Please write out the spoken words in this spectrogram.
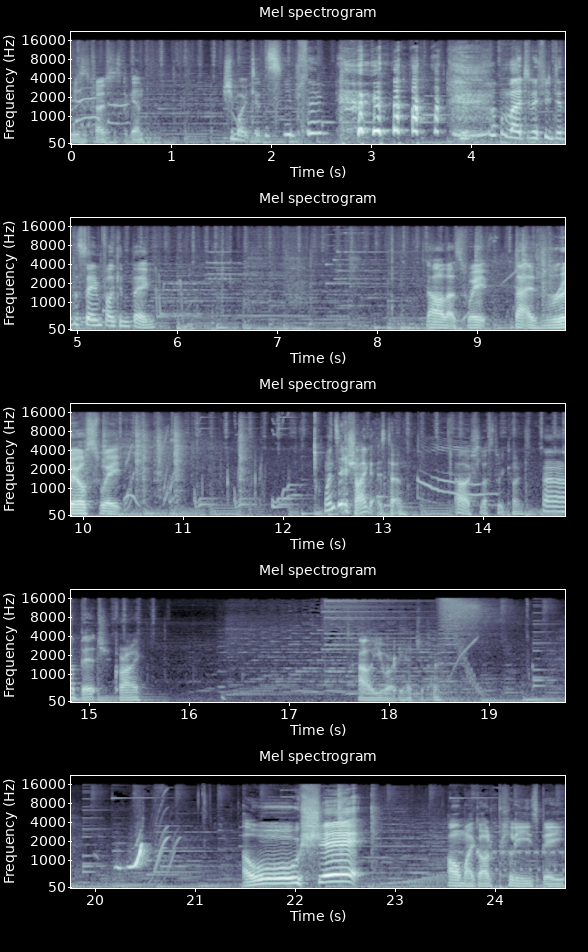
He's the closest again. She might do the same thing. Imagine if she did the same fucking thing. Oh, that's sweet. That is real sweet. When's it Shy Guy's turn? Oh, she lost three coins. Ah, bitch. Cry. Oh, you already had your turn. Oh, shit! Oh my god, please be.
